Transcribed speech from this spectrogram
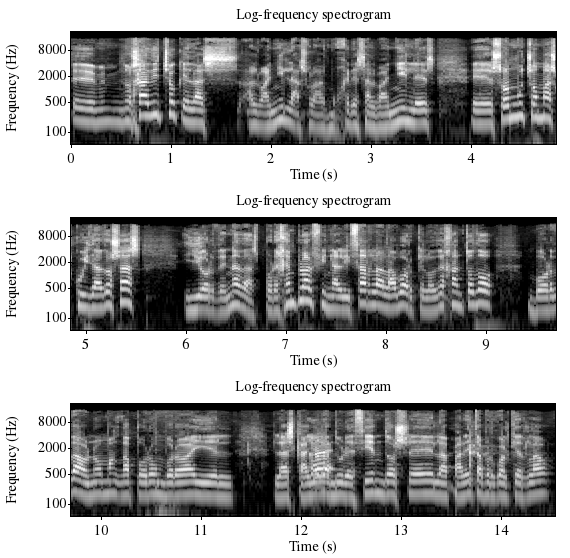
eh, nos ha dicho que las albañilas o las mujeres albañiles eh, son mucho más cuidadosas y ordenadas. Por ejemplo, al finalizar la labor, que lo dejan todo bordado, no manga por hombro ahí, el, la escayola ah. endureciéndose, la paleta por cualquier lado.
